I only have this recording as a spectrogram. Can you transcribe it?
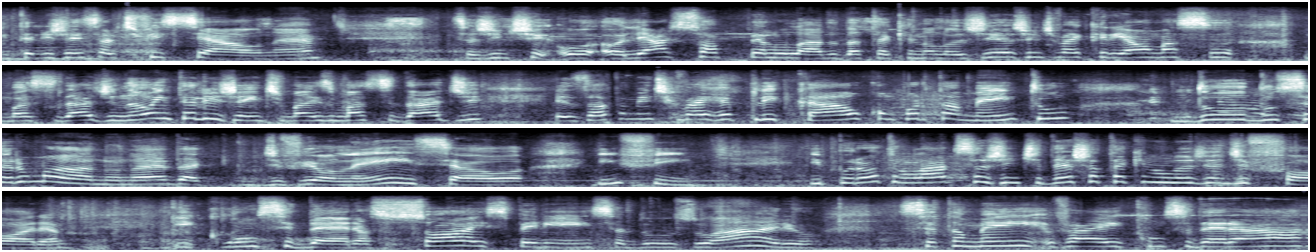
inteligência artificial, né? Se a gente olhar só pelo lado da tecnologia, a gente vai criar uma, uma cidade não inteligente, mas uma cidade exatamente que vai replicar o comportamento do, do ser humano, né? Da, de violência, enfim. E por outro lado, se a gente deixa a tecnologia de fora e considera só a experiência do usuário, você também vai considerar,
